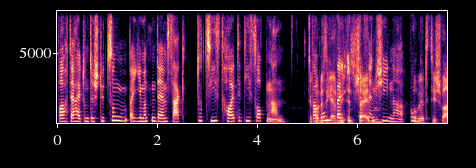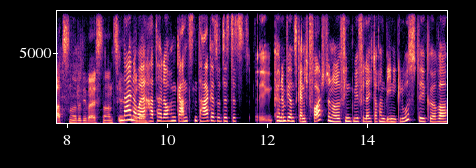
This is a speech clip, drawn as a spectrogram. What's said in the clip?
braucht er halt Unterstützung bei jemandem, der ihm sagt, du ziehst heute die Socken an. Der Warum? konnte sich einfach Weil nicht ich das entscheiden, entschieden habe. ob er jetzt die schwarzen oder die weißen anzieht. Nein, aber oder? er hat halt auch einen ganzen Tag, also das, das äh, können wir uns gar nicht vorstellen oder finden wir vielleicht auch ein wenig lustig, aber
